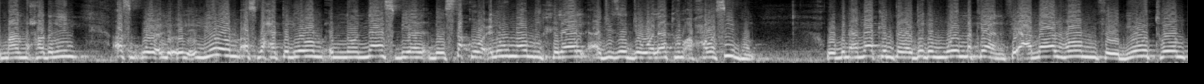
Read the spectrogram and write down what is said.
مع المحاضرين اليوم أصبحت اليوم أنه الناس بيستقوا علومهم من خلال أجهزة جوالاتهم أو حواسيبهم ومن أماكن تواجدهم وين ما كان في أعمالهم في بيوتهم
